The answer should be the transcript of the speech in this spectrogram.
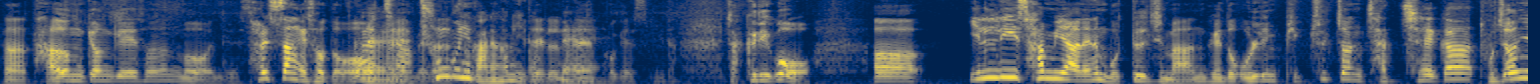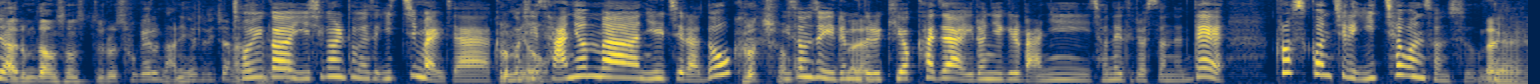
어, 다음 경기에서는 뭐 이제 설상에서도 그렇죠. 충분히 가능합니다. 기대를 해 보겠습니다. 자, 그리고 어 1, 2, 3위 안에는 못 들지만 그래도 올림픽 출전 자체가 도전이 아름다운 선수들을 소개를 많이 해드리지 않았습니까? 저희가 이 시간을 통해서 잊지 말자. 그것이 그럼요. 4년만일지라도 그렇죠. 이 선수 이름들을 네. 기억하자 이런 얘기를 많이 전해드렸었는데 크로스컨트리 이채원 선수, 네.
